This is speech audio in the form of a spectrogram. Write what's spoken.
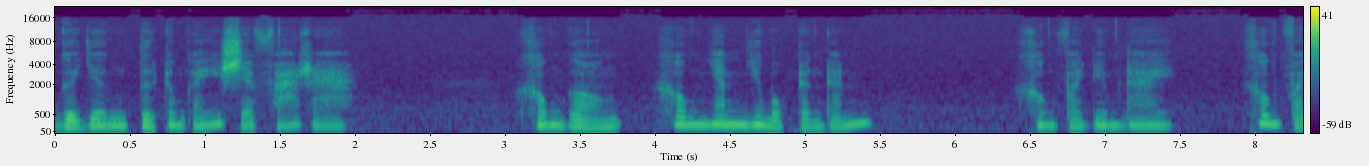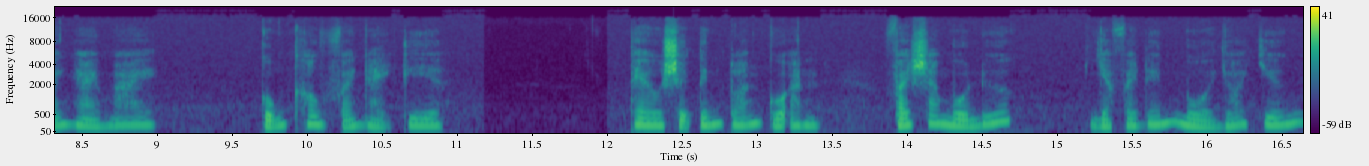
Người dân từ trong ấy sẽ phá ra. Không gọn, không nhanh như một trận đánh. Không phải đêm nay, không phải ngày mai, cũng không phải ngày kia. Theo sự tính toán của anh, phải sang mùa nước và phải đến mùa gió chướng.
